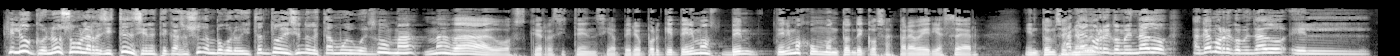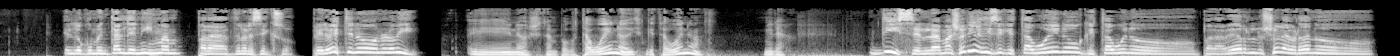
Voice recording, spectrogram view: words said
Qué loco, ¿no? Somos la resistencia en este caso. Yo tampoco lo vi. Están todos diciendo que está muy bueno. Somos más, más vagos que resistencia, pero porque tenemos ven- tenemos como un montón de cosas para ver y hacer. Entonces Acá no hemos recomendado, acá hemos recomendado el, el documental de Nisman para tener sexo. Pero este no, no lo vi. Eh, no, yo tampoco. ¿Está bueno? ¿Dicen que está bueno? Mira. Dicen, la mayoría dice que está bueno, que está bueno para verlo. Yo la verdad no,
